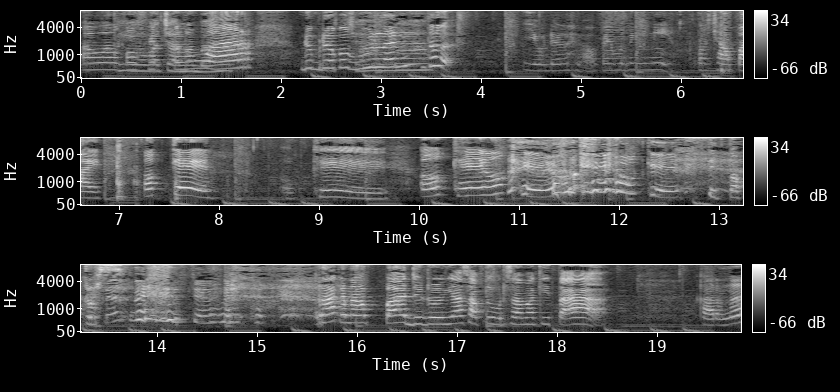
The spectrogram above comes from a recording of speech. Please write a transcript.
Awal Iya, covid keluar. Udah berapa Wacana. bulan tuh? Ya udahlah apa yang penting ini tercapai. Oke. Oke. Oke oke oke oke. Tiktokers. Ra kenapa judulnya Sabtu bersama kita? Karena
